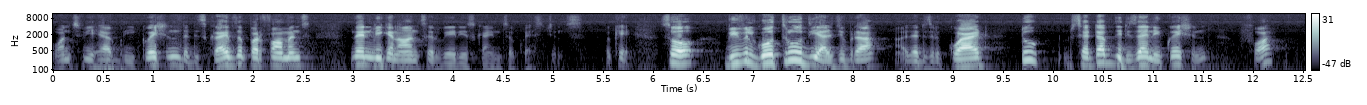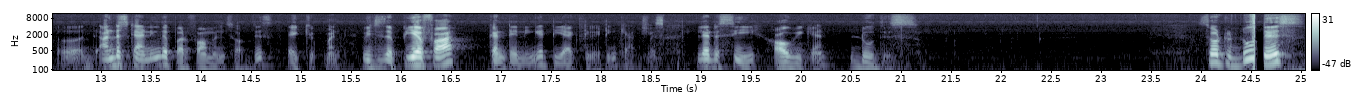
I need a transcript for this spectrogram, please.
once we have the equation that describes the performance then we can answer various kinds of questions. Okay. So, we will go through the algebra uh, that is required to set up the design equation for uh, understanding the performance of this equipment which is a PFR containing a deactivating catalyst. Let us see how we can do this. So, to do this,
